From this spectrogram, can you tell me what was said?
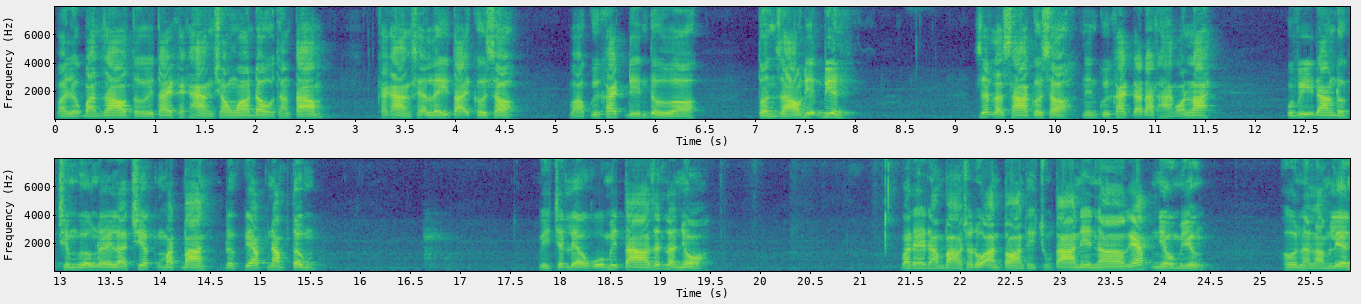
và được bàn giao tới tay khách hàng trong đầu tháng 8. Khách hàng sẽ lấy tại cơ sở và quý khách đến từ tuần giáo Điện Biên. Rất là xa cơ sở nên quý khách đã đặt hàng online. Quý vị đang được chiêm ngưỡng đây là chiếc mặt bàn được ghép 5 tấm. Vì chất liệu gỗ mita rất là nhỏ và để đảm bảo cho độ an toàn thì chúng ta nên à, ghép nhiều miếng hơn là làm liền.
